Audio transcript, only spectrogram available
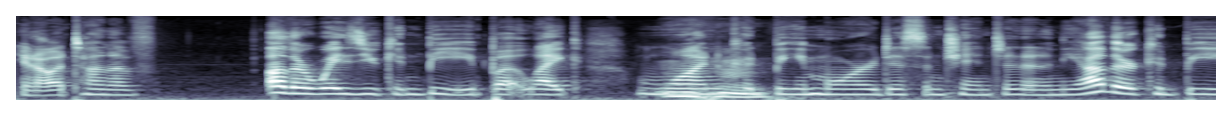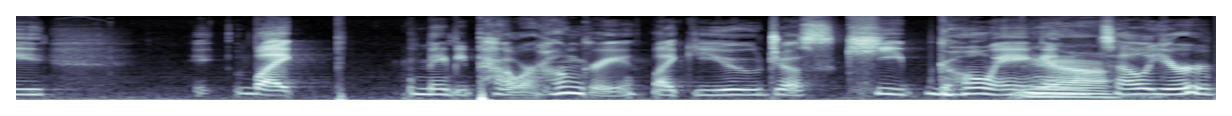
you know, a ton of other ways you can be, but like one Mm-hmm. could be more disenchanted and the other could be like maybe power hungry. Like you just keep going Yeah. until you're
